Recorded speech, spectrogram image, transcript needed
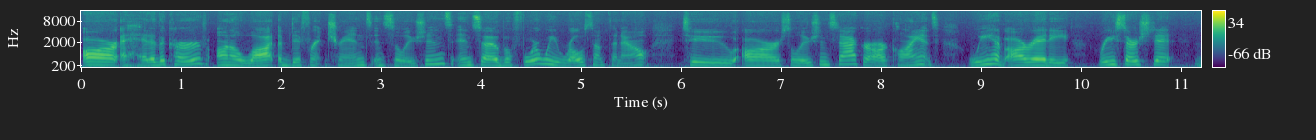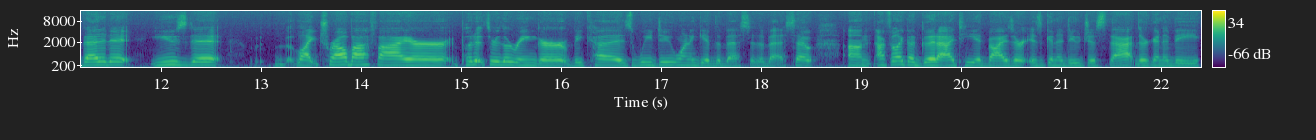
are ahead of the curve on a lot of different trends and solutions. And so before we roll something out to our solution stack or our clients, we have already researched it, vetted it, used it, like trial by fire, put it through the ringer because we do want to give the best of the best. So um, I feel like a good IT advisor is going to do just that. They're going to be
